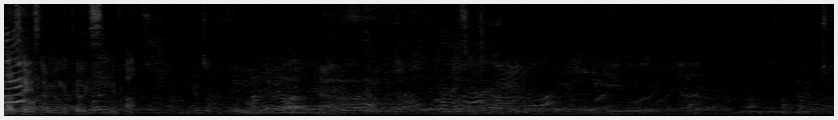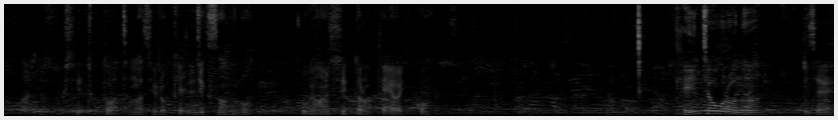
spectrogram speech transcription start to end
자세히 설명이 되어 있습니다. 야. 역시 이쪽도 마찬가지 이렇게 일직선으로 구경할 수 있도록 되어 있고 개인적으로는 이제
